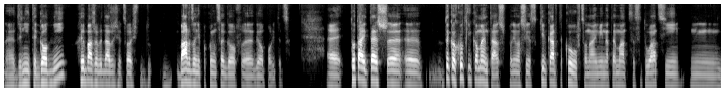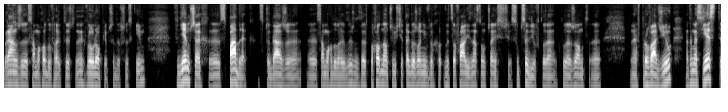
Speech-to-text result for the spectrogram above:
e, dni, tygodni, chyba że wydarzy się coś bardzo niepokojącego w geopolityce. E, tutaj też e, e, tylko krótki komentarz, ponieważ jest kilka artykułów co najmniej na temat sytuacji mm, branży samochodów elektrycznych w Europie przede wszystkim. W Niemczech spadek sprzedaży samochodów elektrycznych to jest pochodna oczywiście tego, że oni wycofali znaczną część subsydiów, które, które rząd wprowadził. Natomiast jest,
